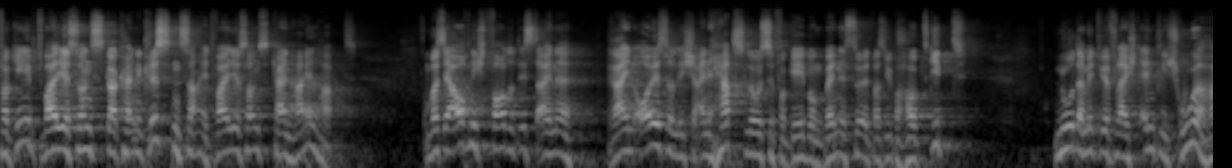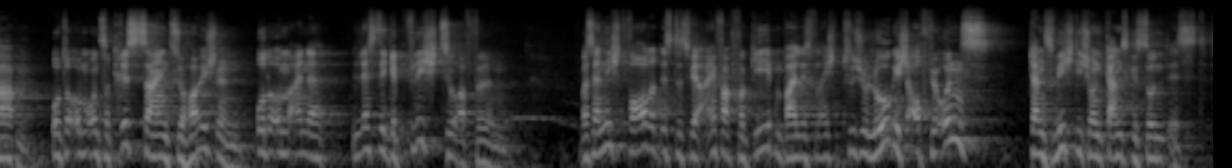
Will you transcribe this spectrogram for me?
vergebt, weil ihr sonst gar keine Christen seid, weil ihr sonst kein Heil habt. Und was er auch nicht fordert, ist eine rein äußerliche, eine herzlose Vergebung, wenn es so etwas überhaupt gibt. Nur damit wir vielleicht endlich Ruhe haben oder um unser Christsein zu heucheln oder um eine lästige Pflicht zu erfüllen. Was er nicht fordert, ist, dass wir einfach vergeben, weil es vielleicht psychologisch auch für uns ganz wichtig und ganz gesund ist.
